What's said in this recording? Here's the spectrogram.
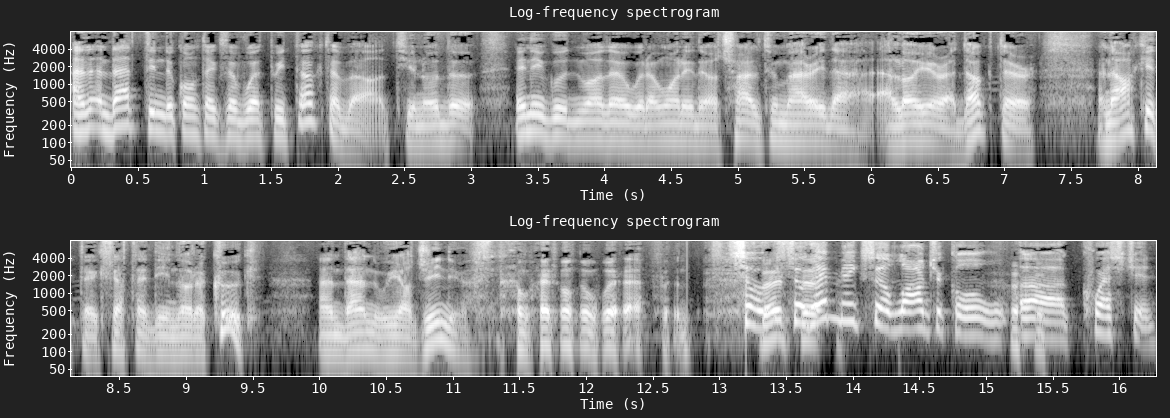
And, and that's in the context of what we talked about. You know, the, any good mother would have wanted her child to marry a, a lawyer, a doctor, an architect, certainly not a cook and then we are genius. Now I don't know what happened. So, but, so uh, that makes a logical uh, question.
